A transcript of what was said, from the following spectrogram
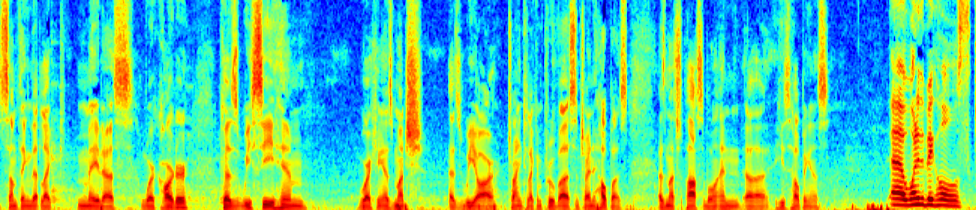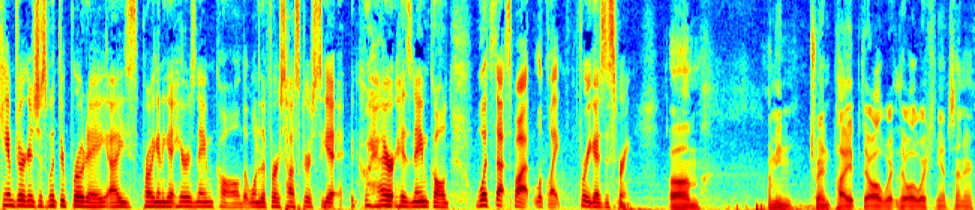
something that like made us work harder because we see him working as much as we are, trying to like improve us and trying to help us as much as possible, and uh, he's helping us. Uh, one of the big holes, Cam Jurgens just went through pro day. Uh, he's probably going to get hear his name called. One of the first Huskers to get hear his name called. What's that spot look like for you guys this spring? Um, I mean, Trent Piper, they're all they're all working at center.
